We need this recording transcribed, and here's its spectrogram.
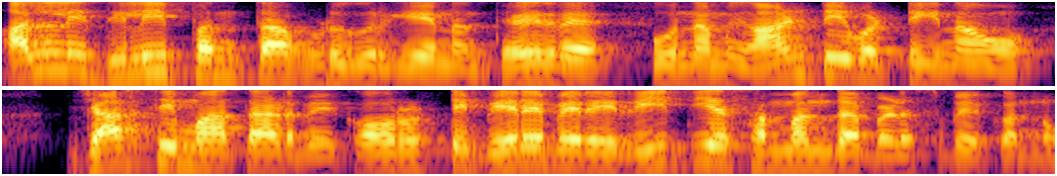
ಅಲ್ಲಿ ದಿಲೀಪ್ ಅಂತ ಹುಡುಗರಿಗೆ ಏನಂತ ಹೇಳಿದ್ರೆ ನಮಗೆ ಆಂಟಿ ಒಟ್ಟಿಗೆ ನಾವು ಜಾಸ್ತಿ ಮಾತಾಡಬೇಕು ಅವರೊಟ್ಟಿಗೆ ಬೇರೆ ಬೇರೆ ರೀತಿಯ ಸಂಬಂಧ ಬೆಳೆಸಬೇಕು ಅನ್ನೋ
